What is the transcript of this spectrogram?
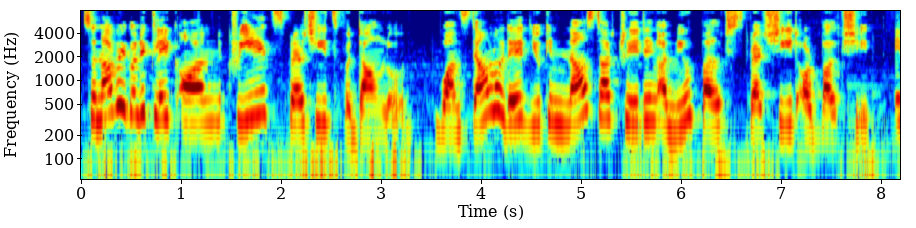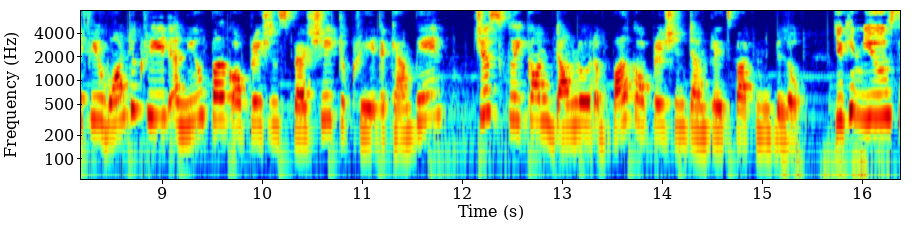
So now we're going to click on create spreadsheets for download. Once downloaded, you can now start creating a new bulk spreadsheet or bulk sheet. If you want to create a new bulk operation spreadsheet to create a campaign, just click on download a bulk operation templates button below. You can use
